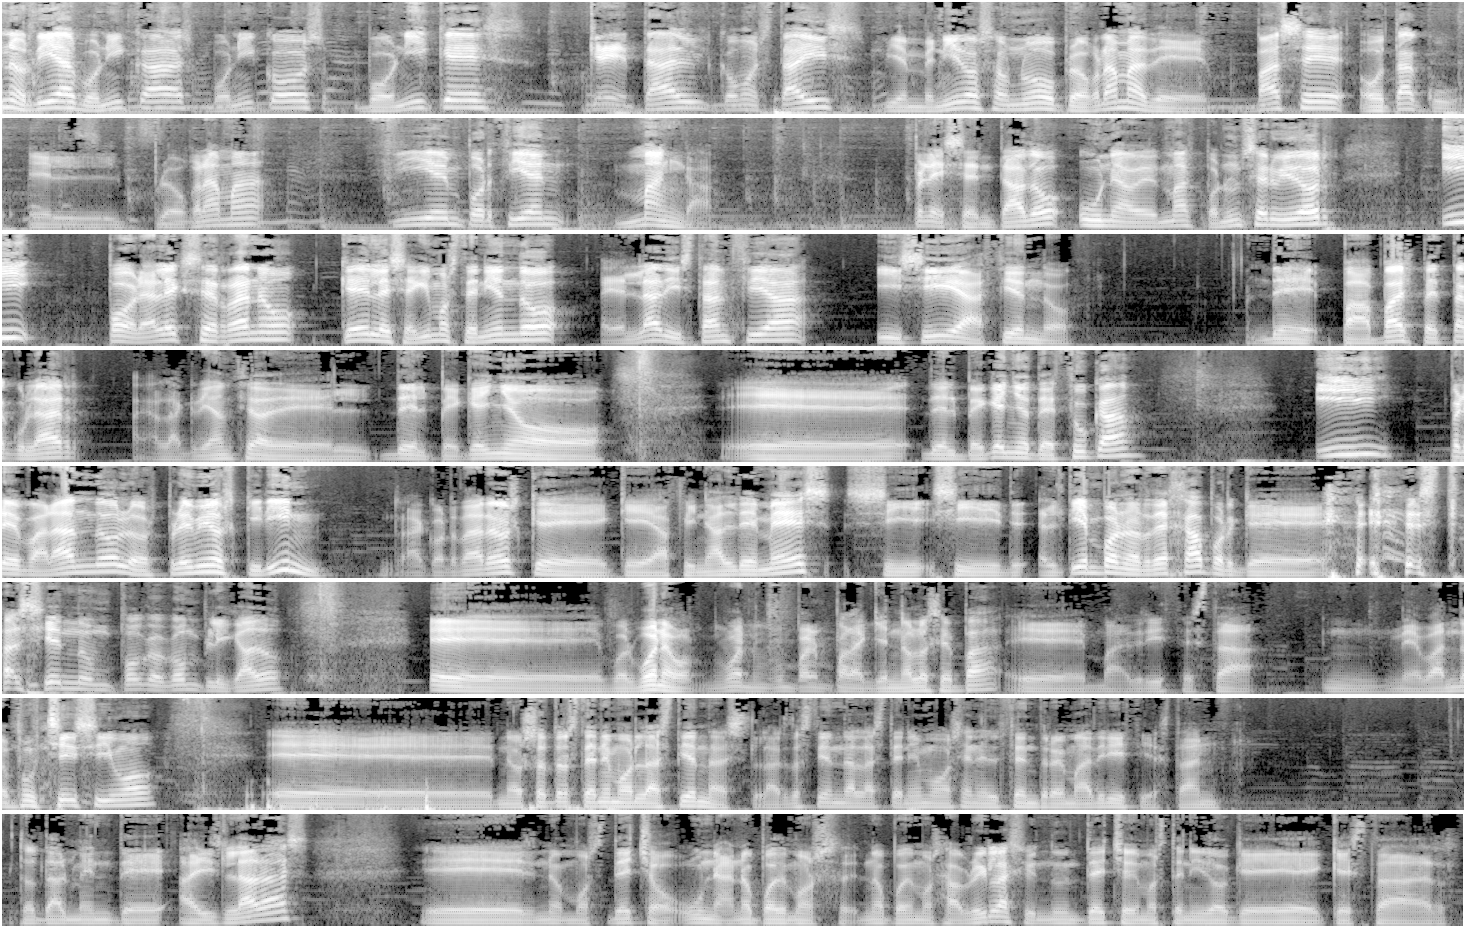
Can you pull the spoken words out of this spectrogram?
Buenos días, bonicas, bonicos, boniques. ¿Qué tal? ¿Cómo estáis? Bienvenidos a un nuevo programa de Base Otaku, el programa 100% manga. Presentado una vez más por un servidor y por Alex Serrano, que le seguimos teniendo en la distancia y sigue haciendo de papá espectacular a la crianza del, pequeño eh, del pequeño Tezuka y preparando los premios Kirin. Recordaros que, a final de mes, si, el tiempo nos deja, porque está siendo un poco complicado, eh, pues bueno, para- quien no lo sepa, eh, Madrid está nevando muchísimo. Eh, nosotros tenemos las tiendas, las dos tiendas las tenemos en el centro de Madrid y están totalmente aisladas. No hemos, de hecho, una no podemos, no podemos abrirla, siendo un techo hemos tenido que estar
